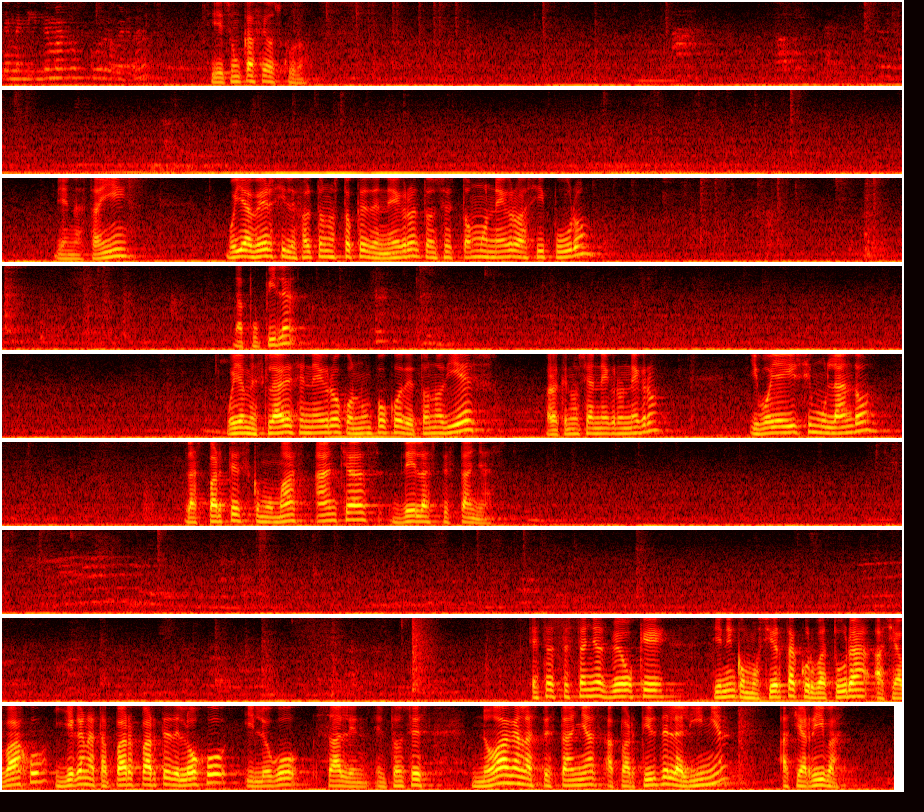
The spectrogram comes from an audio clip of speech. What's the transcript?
Le metiste más oscuro, ¿verdad? Sí, es un café oscuro. Bien, hasta ahí. Voy a ver si le faltan unos toques de negro, entonces tomo negro así puro. La pupila. Voy a mezclar ese negro con un poco de tono 10 para que no sea negro negro. Y voy a ir simulando las partes como más anchas de las pestañas. Estas pestañas veo que tienen como cierta curvatura hacia abajo y llegan a tapar parte del ojo y luego salen. Entonces, no hagan las pestañas a partir de la línea hacia arriba.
